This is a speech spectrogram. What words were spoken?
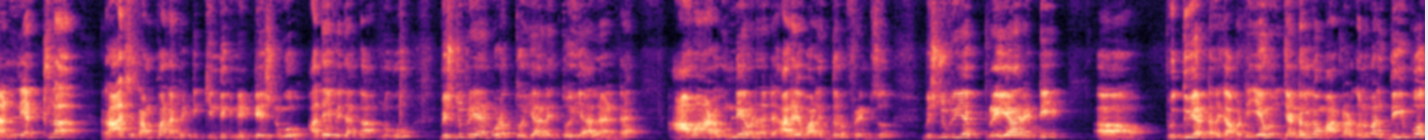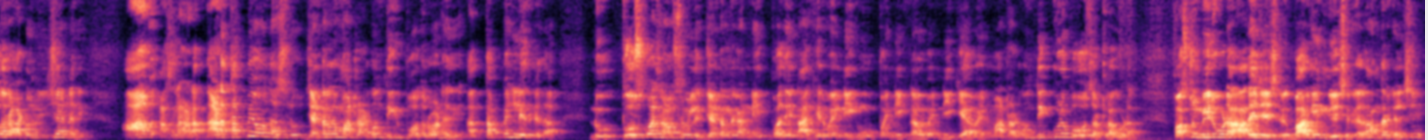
నన్ను ఎట్లా రాజు రంపాన పెట్టి కిందికి నెట్టేసినవో అదే విధంగా నువ్వు విష్ణుప్రియని కూడా తొయ్యాలి తొయ్యాలి అంటే ఆమె ఆడ ఉండి ఏమన్నదంటే అరే వాళ్ళిద్దరు ఫ్రెండ్స్ విష్ణుప్రియ ప్రియారిటీ పృథ్వీ అంటారు కాబట్టి ఏమో జనరల్గా మాట్లాడుకొని వాళ్ళు దిగిపోతారు ఆటో నుంచి అన్నది. ఆ అసలు ఆడ ఆడ తప్పే ఉంది అసలు. జనరల్గా మాట్లాడుకొని దిగిపోతారు అన్నది. అది తప్పేం లేదు కదా. నువ్వు తోసుకోవాల్సిన అవసరం లేదు. జనరల్గా నీకు పది నాకు ఇరవై నీకు ముప్పై నీకు నలభై నీకు యాభై అని మాట్లాడుకొని దిగు కూడా పోవచ్చు అట్లా కూడా. ఫస్ట్ మీరు కూడా అదే చేసారు బార్గెనింగ్ చేశారు కదా అందరు కలిసి.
